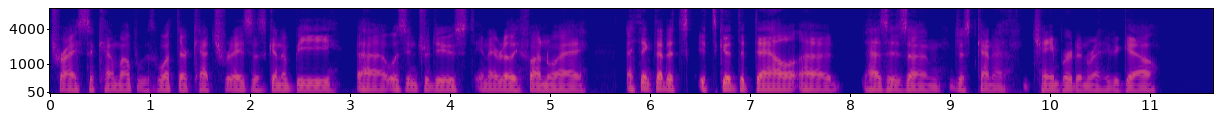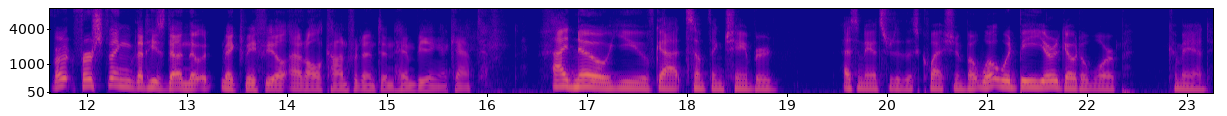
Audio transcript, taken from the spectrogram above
tries to come up with what their catchphrase is going to be uh, was introduced in a really fun way. I think that it's it's good that Dal uh, has his own just kind of chambered and ready to go. First thing that he's done that would make me feel at all confident in him being a captain. I know you've got something chambered as an answer to this question, but what would be your go to warp command?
